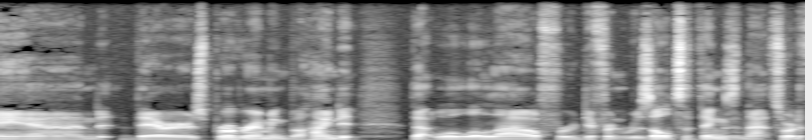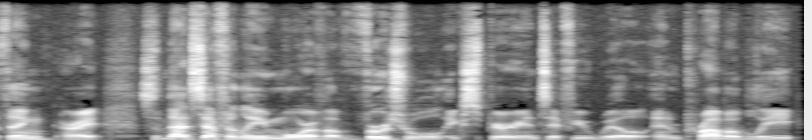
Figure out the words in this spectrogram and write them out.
and there's programming behind it that will allow for different results of things and that sort of thing. All right, so that's definitely more of a virtual experience, if you will, and probably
